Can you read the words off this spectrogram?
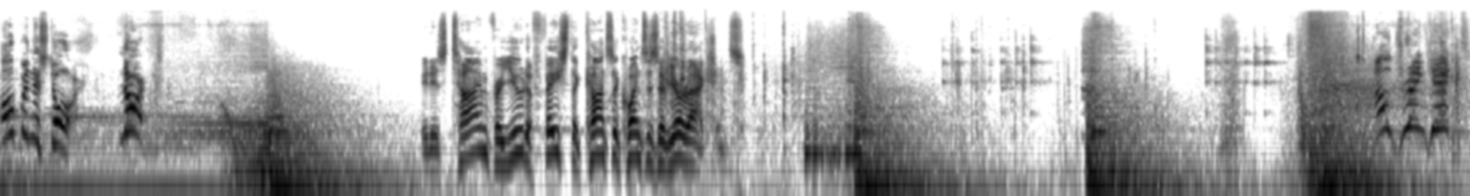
Open this door! Norton! It is time for you to face the consequences of your actions. Drink it!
